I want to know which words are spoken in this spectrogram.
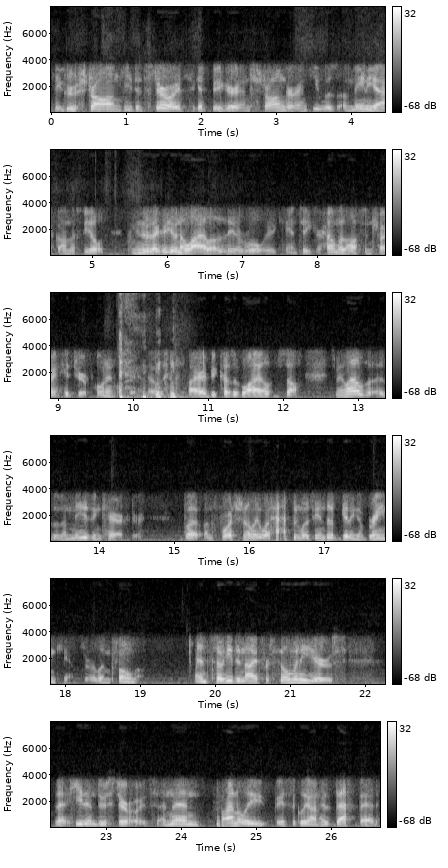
He grew strong. He did steroids to get bigger and stronger, and he was a maniac on the field. I mean, there's actually even a Lyle Alzado rule where you can't take your helmet off and try and hit your opponent with it. And that was inspired because of Lyle himself. So, I mean, Lyle is an amazing character. But unfortunately, what happened was he ended up getting a brain cancer, a lymphoma. And so he denied for so many years that he didn't do steroids. And then finally, basically on his deathbed,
